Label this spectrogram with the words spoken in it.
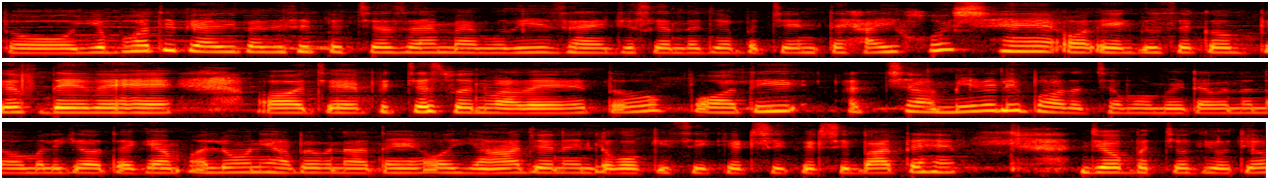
تو یہ بہت ہی پیاری پیاری سی پکچرز ہیں میموریز ہیں، جس کے اندر جو بچے انتہائی خوش ہیں اور ایک دوسرے کو گفٹ دے رہے ہیں اور جو ہے پکچرس بنوا رہے ہیں۔ تو بہت ہی اچھا میرے لیے بہت اچھا مومنٹ ہے۔ ورنہ نارملی کیا ہوتا ہے کہ ہم الون یہاں پہ بناتے ہیں اور یہاں جو ہے نا ان لوگوں کی سیکرٹ سیکرٹ سی بات باتیں ہیں۔ جو بچوں کی ہوتی ہیں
